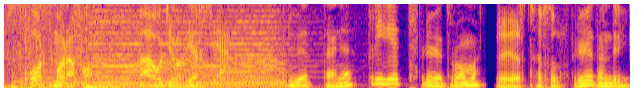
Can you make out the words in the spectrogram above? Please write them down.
Спортмарафон. Аудиоверсия. Привет, Таня. Привет. Привет, Рома. Привет, Артур. Привет, Андрей.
